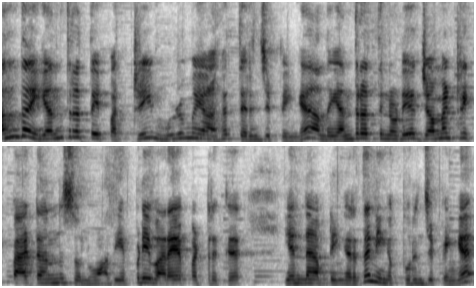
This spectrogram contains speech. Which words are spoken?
அந்த யந்திரத்தை பற்றி முழுமையாக தெரிஞ்சுப்பீங்க. அந்த யந்திரத்தினுடைய ஜொமெட்ரிக் பேட்டர்ன்னு சொல்லுவோம். அது எப்படி வரையப்பட்டிருக்கு? என்ன அப்படிங்கிறத நீங்கள் புரிஞ்சுப்பீங்க.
